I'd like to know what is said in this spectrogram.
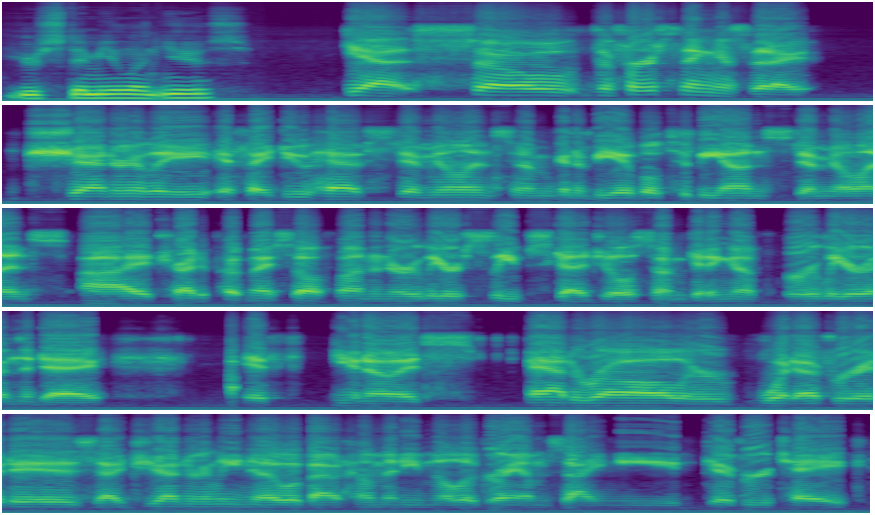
your stimulant use? Yeah, so the first thing is that I generally, if I do have stimulants and I'm going to be able to be on stimulants, I try to put myself on an earlier sleep schedule so I'm getting up earlier in the day. If, you know, it's Adderall or whatever it is, I generally know about how many milligrams I need, give or take,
